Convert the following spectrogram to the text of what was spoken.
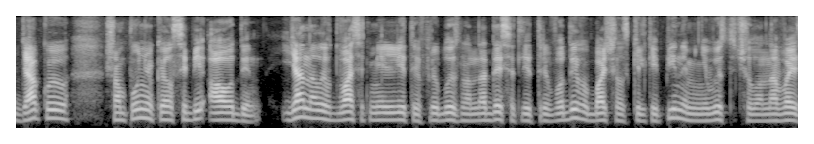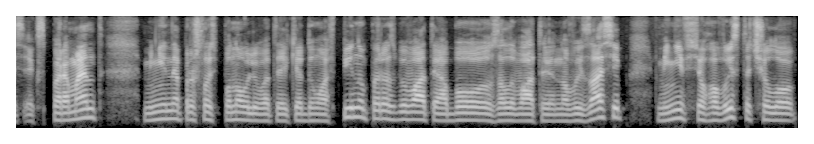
дякую шампуню KLCB A1. Я налив 20 мл приблизно на 10 літрів води. Ви бачили, скільки піни мені вистачило на весь експеримент. Мені не прийшлось поновлювати, як я думав, піну перезбивати або заливати новий засіб. Мені всього вистачило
